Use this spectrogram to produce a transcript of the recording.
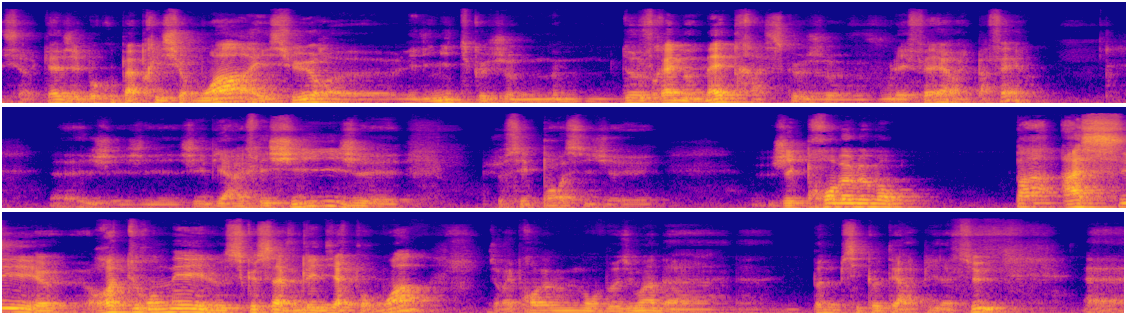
sur laquelle j'ai beaucoup appris sur moi et sur les limites que je devrais me mettre à ce que je voulais faire et pas faire. Euh, j'ai bien réfléchi, je ne sais pas si j'ai... J'ai probablement pas assez euh, retourné ce que ça voulait dire pour moi. J'aurais probablement besoin bonne psychothérapie là-dessus. Euh,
